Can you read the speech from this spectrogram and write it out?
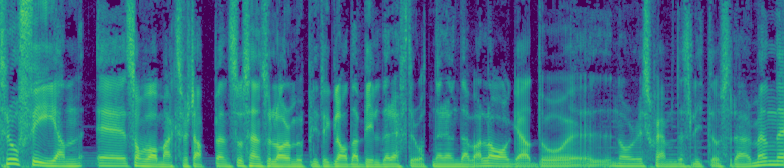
trofén eh, som var Max Verstappen. Så sen så la de upp lite glada bilder efteråt när den där var lagad och eh, Norris skämdes lite och sådär. Men eh,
